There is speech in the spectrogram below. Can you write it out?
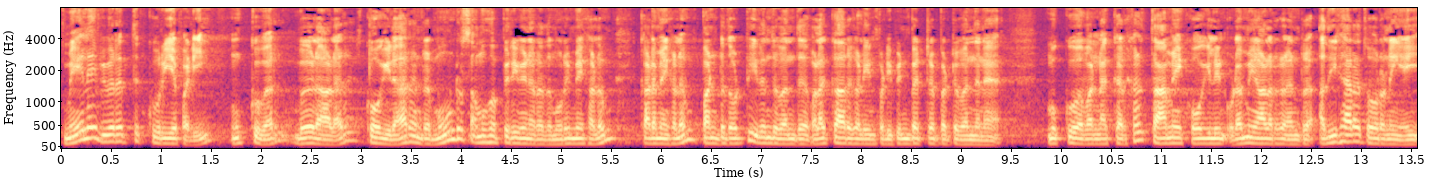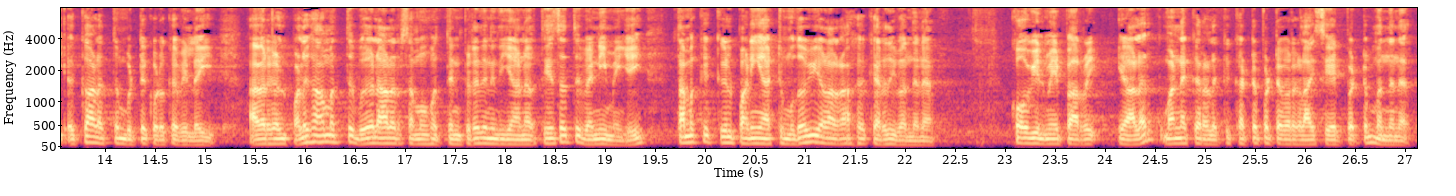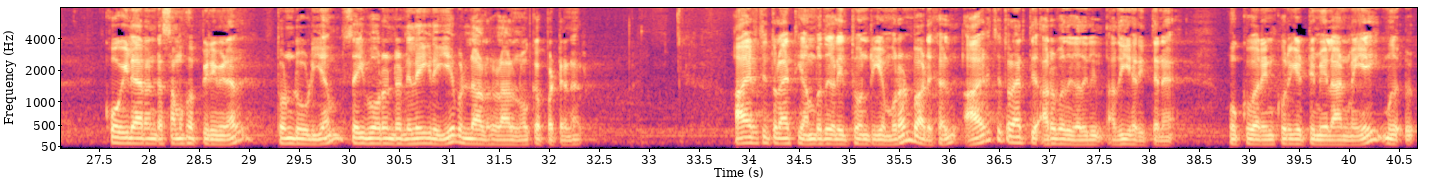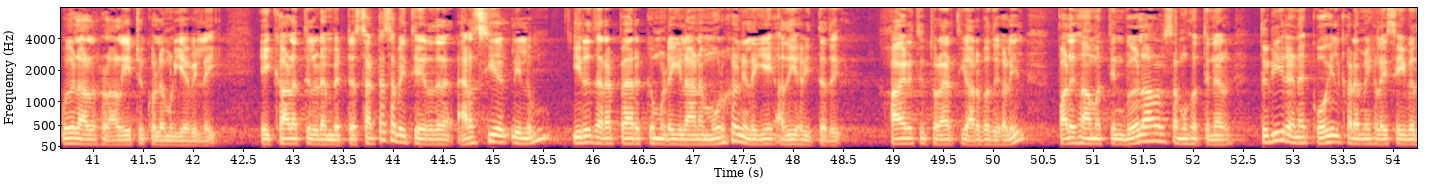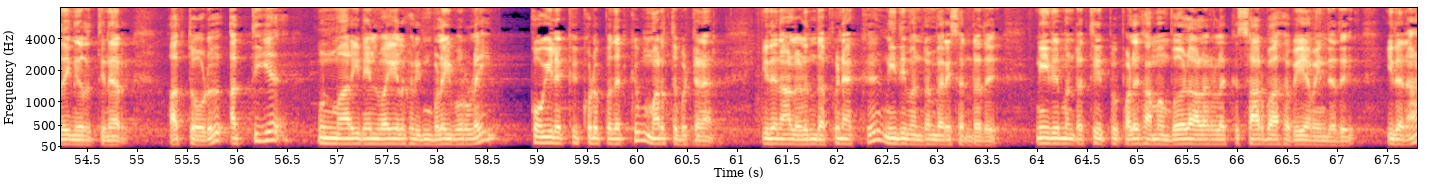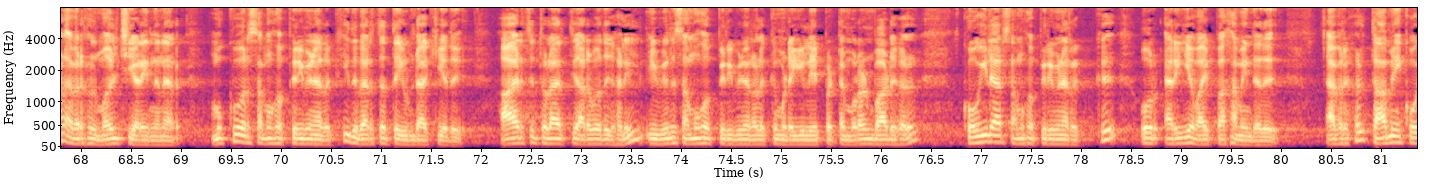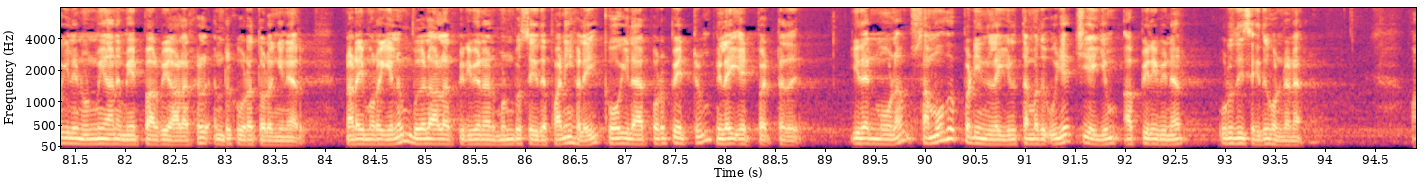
மேலே விவரத்துக்குரியபடி முக்குவர் வேளாளர் கோயிலார் என்ற மூன்று சமூக பிரிவினரது உரிமைகளும் கடமைகளும் பண்டு தொட்டு இருந்து வந்த வழக்காறுகளின்படி பின்பற்றப்பட்டு வந்தன. முக்குவ வண்ணக்கர்கள் தாமே கோயிலின் உடைமையாளர்கள் என்ற அதிகார தோரணையை எக்காலத்தும் விட்டுக் கொடுக்கவில்லை. அவர்கள் பழுகாமத்து வேளாளர் சமூகத்தின் பிரதிநிதியான தேசத்து வெண்ணிமையை தமக்கு கீழ் பணியாற்றும் உதவியாளராக கருதி வந்தனர். கோவில் மேற்பார்வையாளர் வண்ணக்கர்களுக்கு கட்டுப்பட்டவர்களாய் செயற்பட்டும் வந்தனர். கோயிலார் என்ற சமூக பிரிவினர் தொண்டூழியம் செய்வோர் என்ற நிலையிலேயே வெள்ளாளர்களால் நோக்கப்பட்டனர். ஆயிரத்தி தொள்ளாயிரத்தி ஐம்பதுகளில் தோன்றிய முரண்பாடுகள் ஆயிரத்தி தொள்ளாயிரத்தி அறுபதுகளில் அதிகரித்தன. முக்குவரின் குறியீட்டு மேலாண்மையை வேளாளர்களால் ஏற்றுக்கொள்ள முடியவில்லை. இக்காலத்தில் இடம்பெற்ற சட்டசபை தேர்தல் அரசியலிலும் இருதரப்பாருக்கும் இடையிலான முருகல் நிலையை அதிகரித்தது. ஆயிரத்தி தொள்ளாயிரத்தி அறுபதுகளில் பழுகாமத்தின் வேளாளர் சமூகத்தினர் திடீரென கோயில் கடமைகளை செய்வதை நிறுத்தினர். அத்தோடு அத்திய முன்மாறி நெல் வயல்களின் விளைபொருளை கோயிலுக்கு கொடுப்பதற்கும் மறுத்துவிட்டனர். இதனால் எழுந்த பிணக்கு நீதிமன்றம் வரை சென்றது. நீதிமன்ற தீர்ப்பு பழுகாமம் வேளாளர்களுக்கு சார்பாகவே அமைந்தது. இதனால் அவர்கள் மகிழ்ச்சி அடைந்தனர். முக்குவர் சமூக பிரிவினருக்கு இது வருத்தத்தை உண்டாக்கியது. ஆயிரத்தி தொள்ளாயிரத்தி அறுபதுகளில் இவ்விரு சமூக பிரிவினர்களுக்கும் இடையில் ஏற்பட்ட முரண்பாடுகள் கோயிலார் சமூக பிரிவினருக்கு ஒரு அரிய வாய்ப்பாக அமைந்தது. அவர்கள் தாமே கோயிலின் உண்மையான மேற்பார்வையாளர்கள் என்று கூறத் தொடங்கினர். நடைமுறையிலும் வேளாளர் பிரிவினர் முன்பு செய்த பணிகளை கோயிலார் பொறுப்பேற்றும் நிலை ஏற்பட்டது. இதன் மூலம் சமூக படிநிலையில் தமது உயர்ச்சியையும் அப்பிரிவினர் உறுதி செய்து கொண்டனர்.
